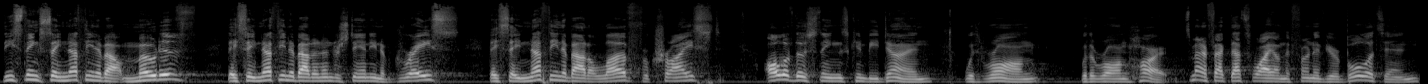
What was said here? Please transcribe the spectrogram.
These things say nothing about motive, they say nothing about an understanding of grace, they say nothing about a love for Christ. All of those things can be done with wrong with a wrong heart. As a matter of fact, that's why on the front of your bulletin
